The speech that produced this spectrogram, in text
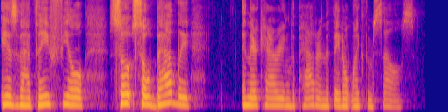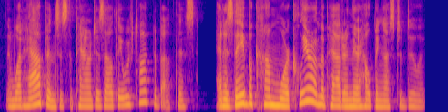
is that they feel so, so badly and they're carrying the pattern that they don't like themselves. And what happens is the parent is out there, we've talked about this. And as they become more clear on the pattern, they're helping us to do it.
